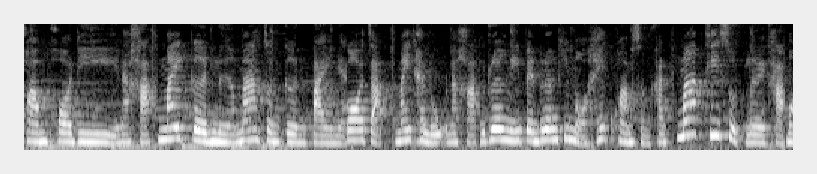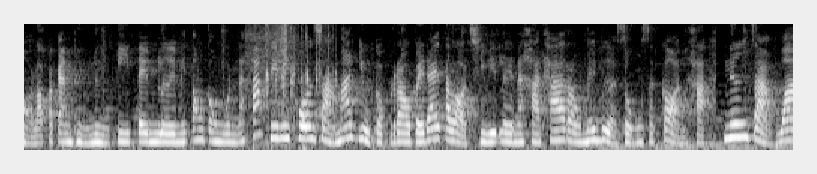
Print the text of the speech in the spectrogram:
ความพอดีนะคะ ไม่เกินเนื้อมากจนเกินไปเนี่ยก็จะไม่ทะลุนะคะ เรื่องนี้เป็นเรื่องที่หมอให้ความสำคัญมากที่สุดเลยค่ะ หมอรับประกันถึง 1 ปีเต็มเลยไม่ต้องกังวลนะคะซิลิโคนสามารถอยู่กับเราไปได้ตลอดอดชีวิตเลยนะคะ ถ้าเราไม่เบื่อทรงซะก่อนค่ะ เนื่องจากว่า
